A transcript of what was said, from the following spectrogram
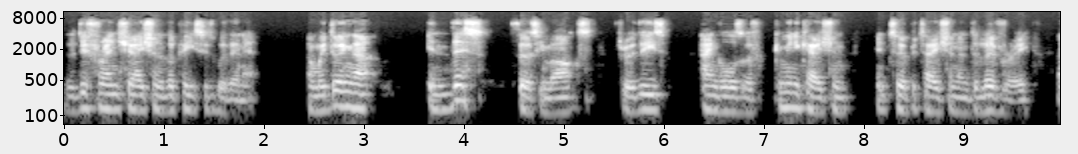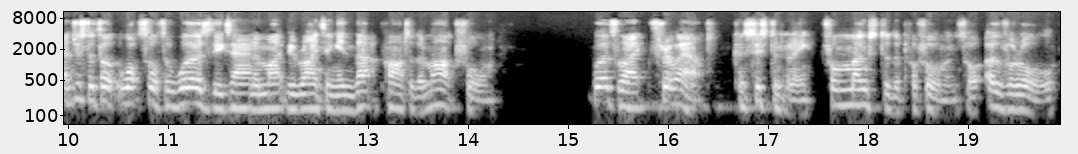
the differentiation of the pieces within it. And we're doing that in this 30 marks through these angles of communication, interpretation and delivery and just a thought what sort of words the examiner might be writing in that part of the mark form. Words like throughout, consistently, for most of the performance or overall,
